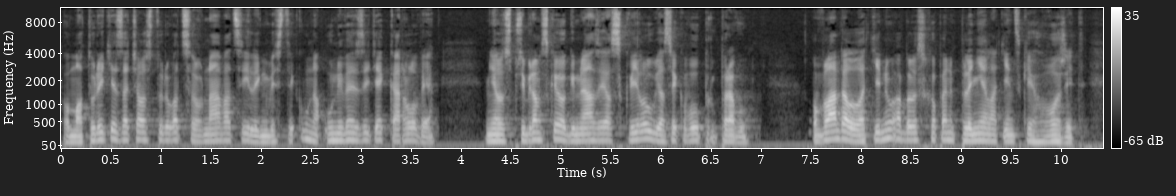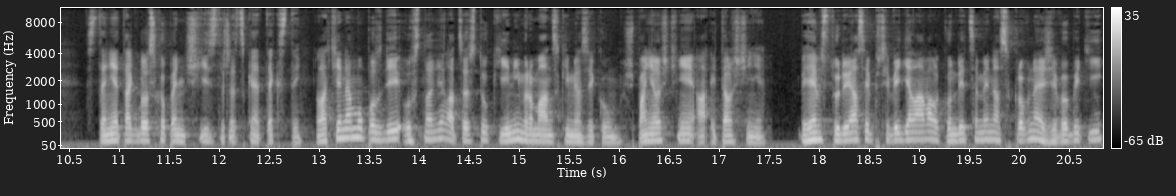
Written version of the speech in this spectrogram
Po maturitě začal studovat srovnávací lingvistiku na Univerzitě Karlově. Měl z příbramského gymnázia skvělou jazykovou průpravu. Ovládal latinu a byl schopen plyně latinsky hovořit. Stejně tak byl schopen číst řecké texty. Latina mu později usnadnila cestu k jiným románským jazykům, španělštině a italštině. Během studia si přivydělával kondicemi na skrovné živobytí,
